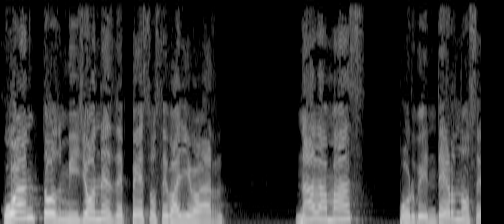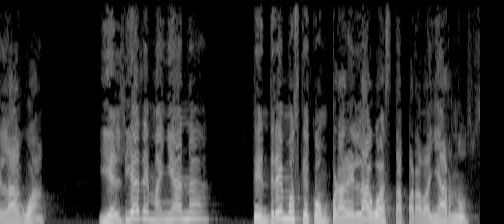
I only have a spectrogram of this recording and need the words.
¿cuántos millones de pesos se va a llevar? Nada más por vendernos el agua. Y el día de mañana tendremos que comprar el agua hasta para bañarnos.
